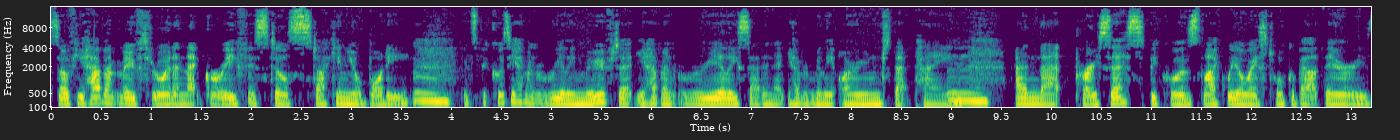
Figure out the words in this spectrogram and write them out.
So if you haven't moved through it and that grief is still stuck in your body, Mm. it's because you haven't really moved it. You haven't really sat in it. You haven't really owned that pain Mm. and that process because like we always talk about, there is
